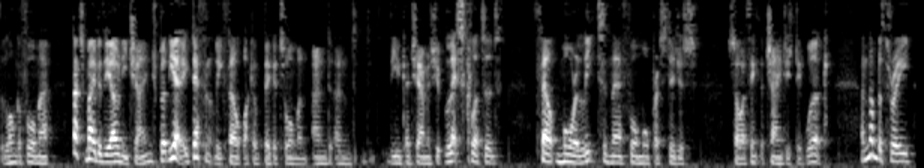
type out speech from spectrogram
the longer format. That's maybe the only change, but yeah, it definitely felt like a bigger tournament, and and the UK Championship less cluttered, felt more elite and therefore more prestigious. So I think the changes did work. And number three,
